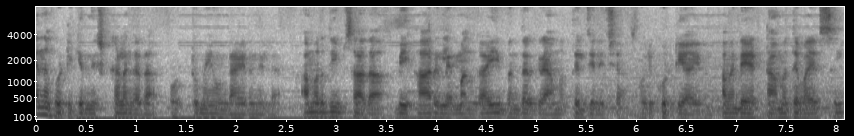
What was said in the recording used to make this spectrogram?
എന്ന കുട്ടിക്ക് നിഷ്കളങ്കത ഒട്ടുമേ ഉണ്ടായിരുന്നില്ല. അമർദീപ് സാദ ബീഹാറിലെ മങ്കായി ബന്ദർ ഗ്രാമത്തിൽ ജനിച്ച ഒരു കുട്ടിയായിരുന്നു. അവന്റെ എട്ടാമത്തെ വയസ്സിൽ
